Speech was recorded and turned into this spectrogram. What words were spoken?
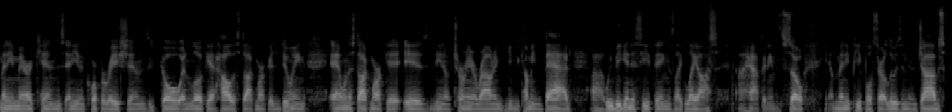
Many Americans and even corporations go and look at how the stock market is doing, and when the stock market is you know turning around and becoming bad, uh, we begin to see things like layoffs uh, happening. So you know, many people start losing their jobs.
